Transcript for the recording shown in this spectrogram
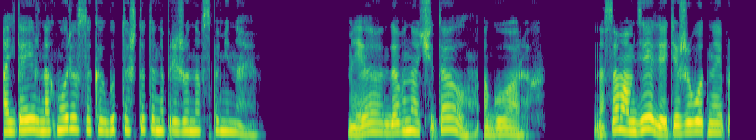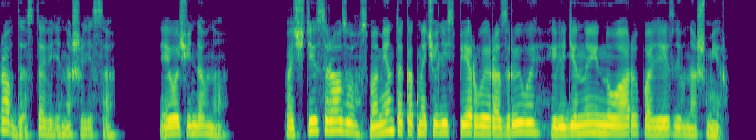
Альдаир нахмурился, как будто что-то напряженно вспоминая. «Я давно читал о гуарах. На самом деле эти животные правда оставили наши леса. И очень давно. Почти сразу, с момента, как начались первые разрывы, и ледяные нуары полезли в наш мир.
